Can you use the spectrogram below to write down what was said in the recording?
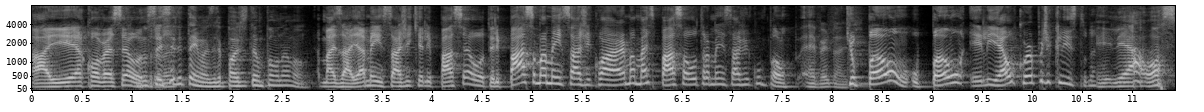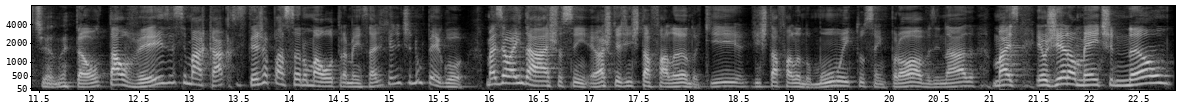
Aí a conversa é outra. não sei né? se ele tem, mas ele pode ter um pão na mão. Mas aí a mensagem que ele passa é outra. Ele passa uma mensagem com a arma, mas passa outra mensagem com o pão. É verdade. Que o pão, o pão, ele é o corpo de Cristo, né? Ele é a hóstia, né? Então, talvez esse macaco esteja passando uma outra mensagem que a gente não pegou. Mas eu ainda acho assim, eu acho que a gente tá falando aqui, a gente tá falando muito, sem provas e nada, mas eu geralmente não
